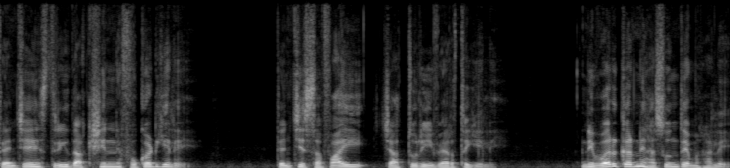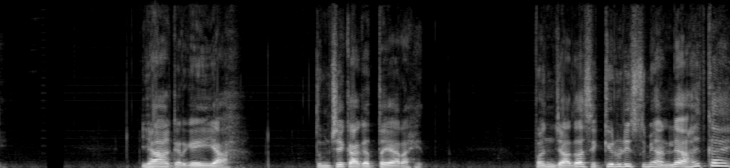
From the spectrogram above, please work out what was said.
त्यांचे स्त्री दाक्षिण्य फुकट गेले. त्यांची सफाई चातुरी व्यर्थ गेली. आणि वरकर्णी हसून ते म्हणाले या गर्गे या. तुमचे कागद तयार आहेत. पण जादा सिक्युरिटीज तुम्ही आणल्या आहेत काय?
